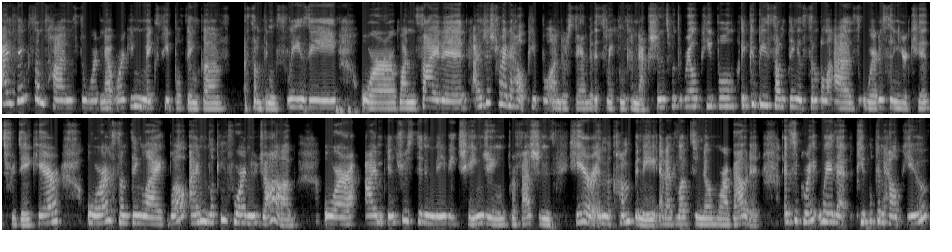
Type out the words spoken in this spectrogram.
I think sometimes the word networking makes people think of something sleazy or one sided. I just try to help people understand that it's making connections with real people. It could be something as simple as where to send your kids for daycare, or something like, well, I'm looking for a new job, or I'm interested in maybe changing professions here in the company and I'd love to know more about it. It's a great way that people can help you,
